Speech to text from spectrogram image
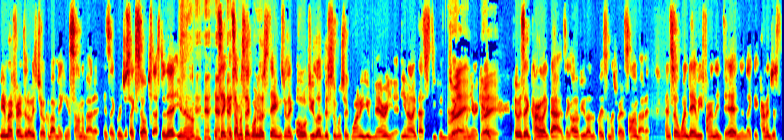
me and my friends would always joke about making a song about it. It's like we're just like so obsessed with it, you know. it's like it's almost like one of those things. You're like, oh, if you love this so much, like why don't you marry it? You know, like that stupid joke right, when you're a kid. right. It was like kind of like that. It's like, oh, if you love the place so much, write a song about it. And so one day we finally did, and like it kind of just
